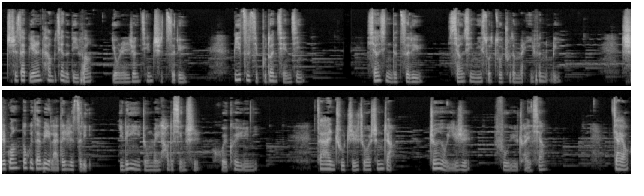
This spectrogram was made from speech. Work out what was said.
只是在别人看不见的地方，有人仍坚持自律。逼自己不断前进，相信你的自律，相信你所做出的每一份努力，时光都会在未来的日子里，以另一种美好的形式回馈于你。在暗处执着生长，终有一日馥郁传香。加油！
